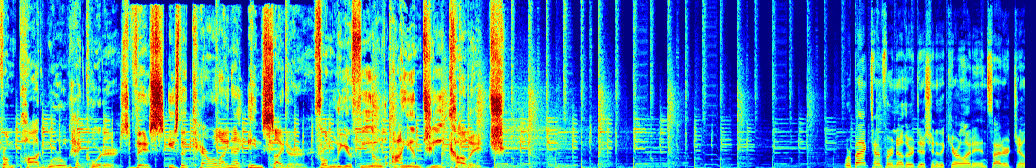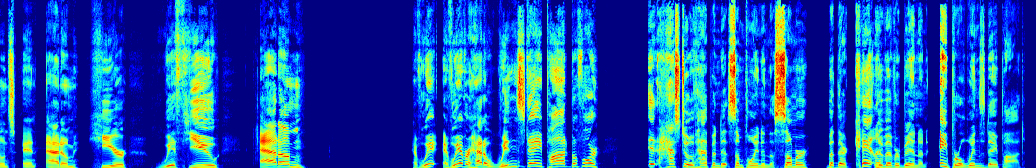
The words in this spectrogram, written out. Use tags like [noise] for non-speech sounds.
From Pod World headquarters, this is the Carolina Insider from Learfield IMG College. We're back. Time for another edition of the Carolina Insider. Jones and Adam here with you. Adam, have we have we ever had a Wednesday pod before? It has to have happened at some point in the summer, but there can't have ever been an April Wednesday pod.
